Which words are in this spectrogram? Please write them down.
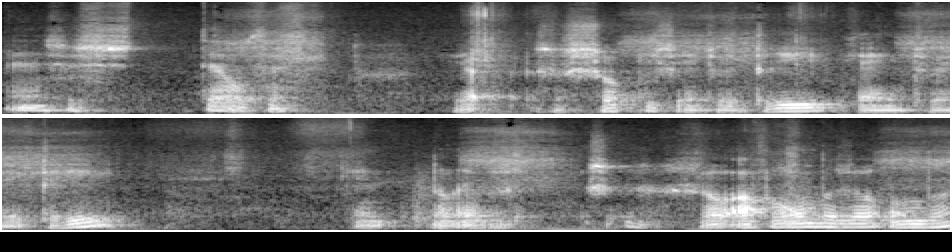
en zijn stelte. Ja, zijn sokjes. 1, 2, 3. 1, 2, 3. En dan even zo- afronden, zo onder.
